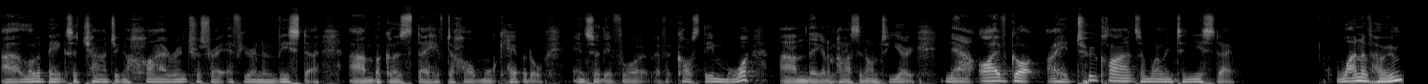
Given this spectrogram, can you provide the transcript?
Uh, a lot of banks are charging a higher interest rate if you're an investor um, because they have to hold more capital, and so therefore, if it costs them more, um, they're going to pass it on to you. Now, I've got I had two clients in Wellington yesterday one of whom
